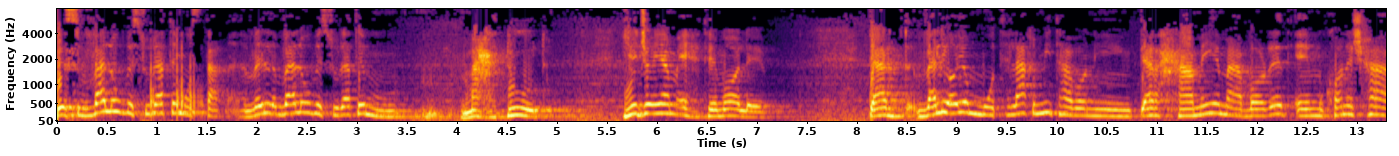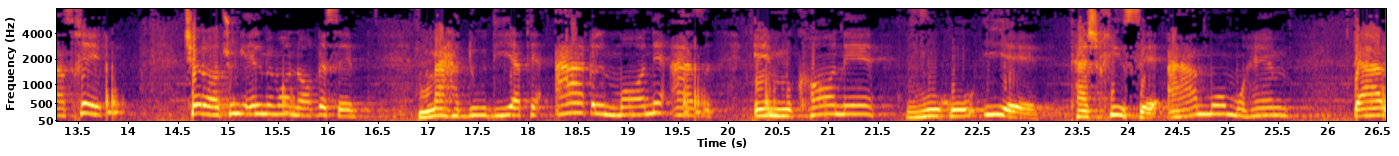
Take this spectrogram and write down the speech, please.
بس ولو به صورت مستق... ولو به صورت محدود. یه جایی هم احتماله. در ولی آیا مطلق می توانیم در همه موارد امکانش هست؟ خیر. چرا؟ چون علم ما ناقصه. محدودیت عقل مانع از امکان وقوعی تشخیص اهم و مهم در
